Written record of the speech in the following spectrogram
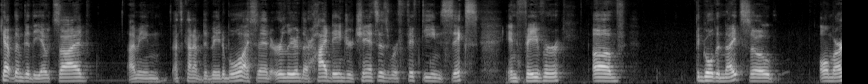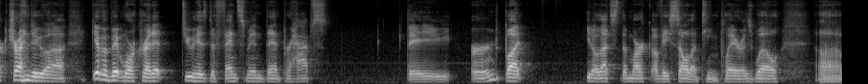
kept them to the outside. I mean, that's kind of debatable. I said earlier their high danger chances were 15 6 in favor of the Golden Knights. So, Ullmark trying to uh, give a bit more credit to his defensemen than perhaps they earned. But, you know, that's the mark of a solid team player as well. Uh,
